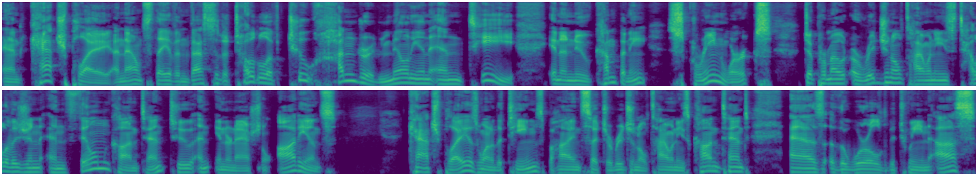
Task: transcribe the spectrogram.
and Catchplay announced they have invested a total of 200 million NT in a new company, Screenworks, to promote original Taiwanese television and film content to an international audience. Catchplay is one of the teams behind such original Taiwanese content as The World Between Us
